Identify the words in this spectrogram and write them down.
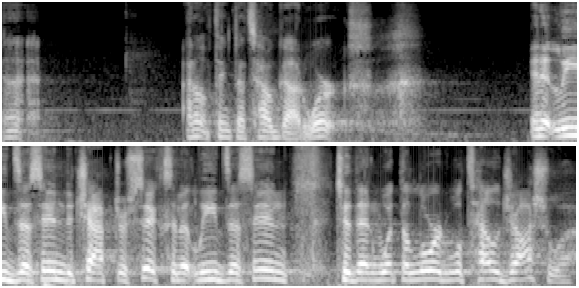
And I, I don't think that's how God works. And it leads us into chapter 6 and it leads us in to then what the Lord will tell Joshua.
